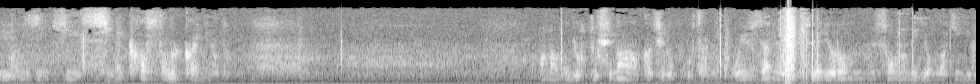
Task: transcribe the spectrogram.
Evimizin içi sinek hastalık kaynıyordu. Anamı yurt dışına kaçırıp kurtardım. O yüzden öğüt veriyorum son videomdaki gibi.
